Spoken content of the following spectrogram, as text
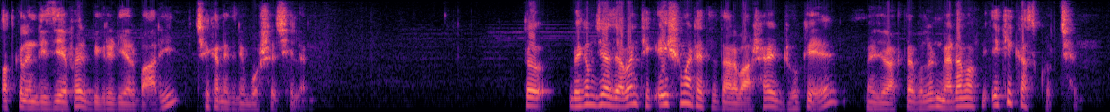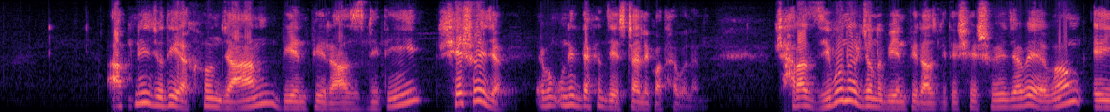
তৎকালীন ডিজিএফ এর ব্রিগেডিয়ার বাড়ি, সেখানে তিনি বসেছিলেন। তো বেগম জিয়া যাবেন ঠিক এই সময়টাতে তার বাসায় ঢুকে মেজর আক্তার বললেন, ম্যাডাম, আপনি একই কাজ করছেন। আপনি যদি এখন যান বিএনপি রাজনীতি শেষ হয়ে যাবে। এবং উনি দেখেন যে স্টাইলে কথা বলেন। সারা জীবনের জন্য বিএনপি রাজনীতি শেষ হয়ে যাবে এবং এই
